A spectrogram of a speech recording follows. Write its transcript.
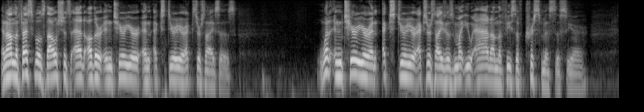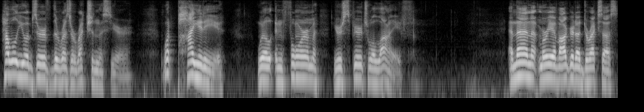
And on the festivals, thou shouldst add other interior and exterior exercises. What interior and exterior exercises might you add on the feast of Christmas this year? How will you observe the resurrection this year? What piety will inform your spiritual life? And then Maria of Agreda directs us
